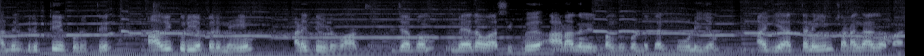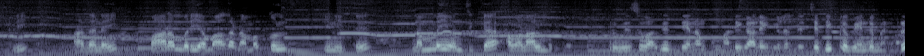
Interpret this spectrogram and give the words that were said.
அதில் திருப்தியை கொடுத்து ஆவிக்குரிய பெருமையும் அழைத்து விடுவான். ஜெபம் வேத வாசிப்பு ஆராதனையில் பங்கு கொள்ளுதல் ஊழியம் ஆகிய அத்தனையும் சடங்காக மாற்றி அதனை பாரம்பரியமாக நமக்குள் திணித்து நம்மை வஞ்சிக்க அவனால் முடியும். ஒரு விசுவாசி தினமும் அதிகாலை எழுந்து ஜெபிக்க வேண்டும் என்று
